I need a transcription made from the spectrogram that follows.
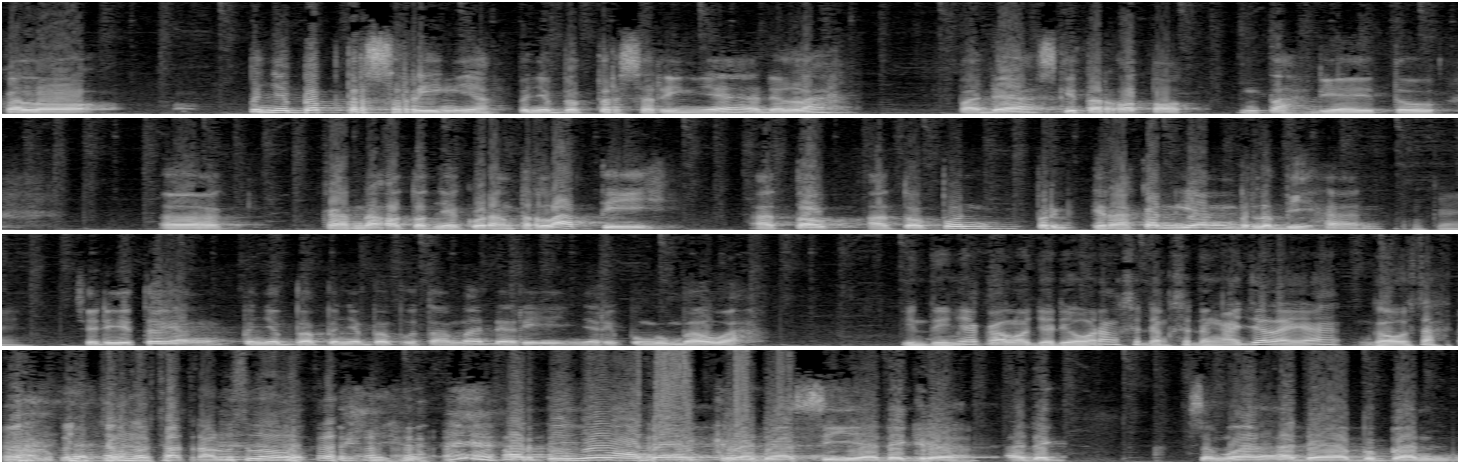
kalau penyebab tersering ya, penyebab terseringnya adalah pada sekitar otot. Entah dia itu uh, karena ototnya kurang terlatih atau ataupun pergerakan yang berlebihan. Oke. Okay. Jadi itu yang penyebab-penyebab utama dari nyeri punggung bawah. Intinya kalau jadi orang sedang-sedang aja lah ya, nggak usah terlalu kenceng, nggak usah terlalu slow. Artinya ada gradasi, ada gra, ada semua ada beban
